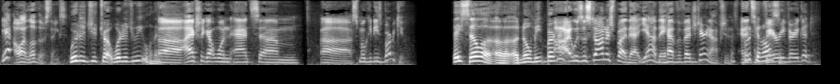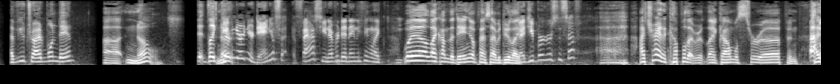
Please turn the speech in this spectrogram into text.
Yeah. Oh, I love those things. Where did you try? Where did you eat one? Uh, At? I actually got one at um, uh, Smokey D's Barbecue. they sell a, a, a no meat burger. I was astonished by that. Yeah, they have a vegetarian option, and it's very, awesome. very good. Have you tried one, Dan? uh, no. Th- Like No. Even during your Daniel fa- fast, you never did anything like Well, like on the Daniel fast, I would do like veggie burgers and stuff. I tried a couple that were like I almost threw up, and I,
